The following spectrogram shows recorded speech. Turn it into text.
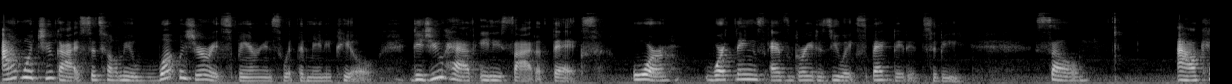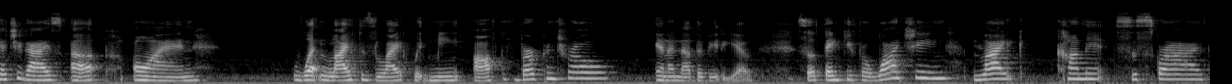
I want you guys to tell me what was your experience with the mini pill? Did you have any side effects or were things as great as you expected it to be? So I'll catch you guys up on what life is like with me off of birth control in another video. So thank you for watching. Like, comment, subscribe,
